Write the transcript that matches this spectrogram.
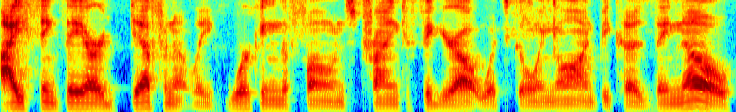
I think they are definitely working the phones, trying to figure out what's going on because they know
